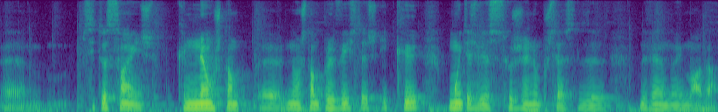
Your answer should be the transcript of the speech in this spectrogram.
uh, situações que não estão, não estão previstas e que muitas vezes surgem no processo de, de venda de um imóvel.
